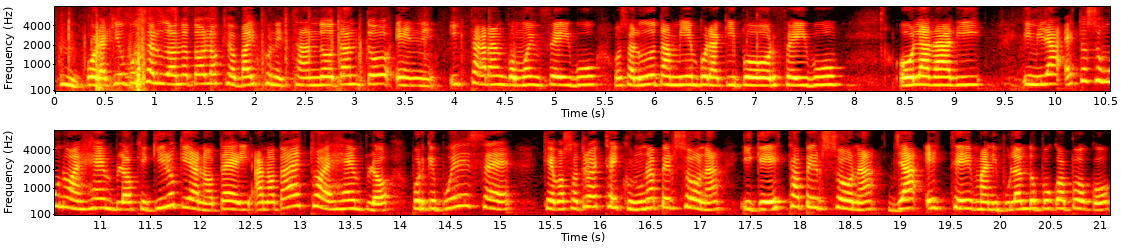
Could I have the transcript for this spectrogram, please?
por aquí os voy saludando a todos los que os vais conectando, tanto en Instagram como en Facebook. Os saludo también por aquí por Facebook. Hola Daddy. Y mira, estos son unos ejemplos que quiero que anotéis. Anotad estos ejemplos porque puede ser que vosotros estéis con una persona y que esta persona ya esté manipulando poco a poco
